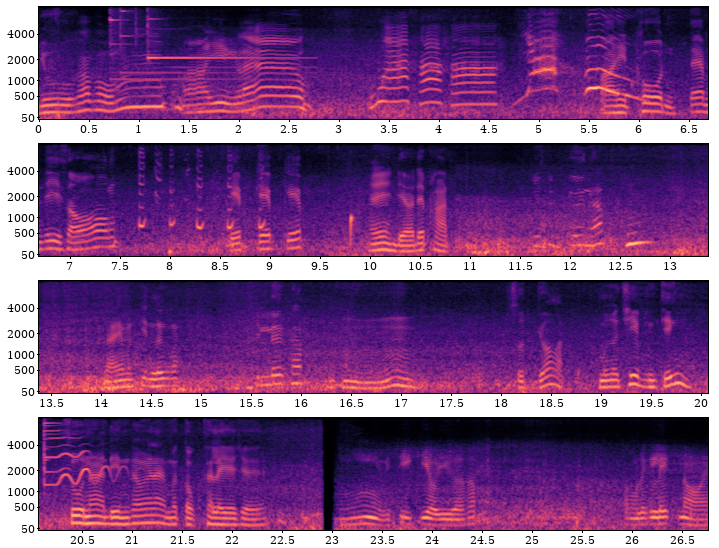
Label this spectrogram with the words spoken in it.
อยู่ครับผม มาอีกแล้วว้าฮ่าฮ่าปลาเห็ดโคนแต้มที่สองเก็บเก็บเก็บเฮ้ย เดี๋ยวได้ผัดกินจนกลืนครับ ไหนมันกินลึกไหมกินลึกครับอื้อหือสุดยอด มืออาชีพจริง ๆ สู้หน้าดินเขาไม่ได้มาตกทะเลเฉยนี่วิธีเกี่ยวเหยื่อครับ ต้องเล็ก ๆ หน่อย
